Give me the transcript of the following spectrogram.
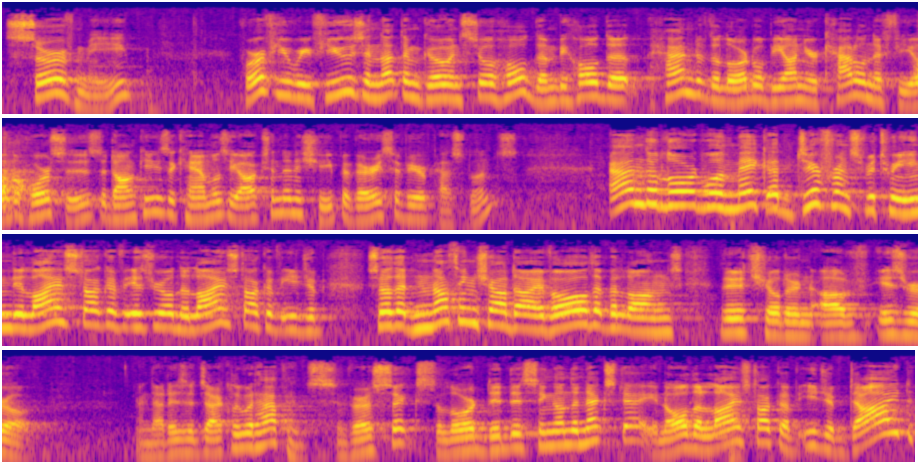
serve me. For if you refuse and let them go and still hold them, behold, the hand of the Lord will be on your cattle in the field, the horses, the donkeys, the camels, the oxen, and the sheep, a very severe pestilence. And the Lord will make a difference between the livestock of Israel and the livestock of Egypt, so that nothing shall die of all that belongs to the children of Israel. And that is exactly what happens. In verse 6, the Lord did this thing on the next day, and all the livestock of Egypt died,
